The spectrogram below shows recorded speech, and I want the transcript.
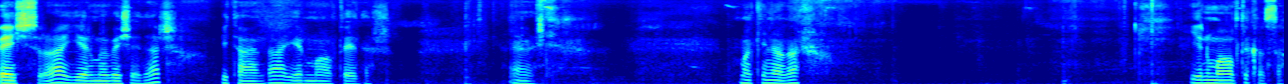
5 sıra 25 eder. Bir tane daha 26 eder. Evet. Makineler 26 kasa.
